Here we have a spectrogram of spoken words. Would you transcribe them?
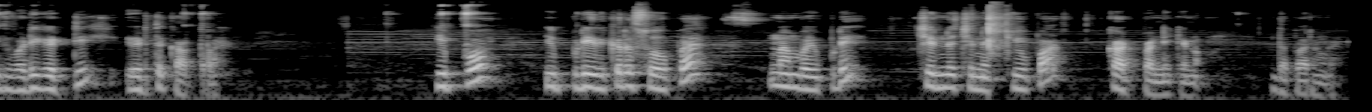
இது வடிகட்டி எடுத்து காட்டுறேன். இப்போது இப்படி இருக்கிற சோப்பை நம்ம இப்படி சின்ன சின்ன க்யூப்பாக கட் பண்ணிக்கணும். இந்த பாருங்கள்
